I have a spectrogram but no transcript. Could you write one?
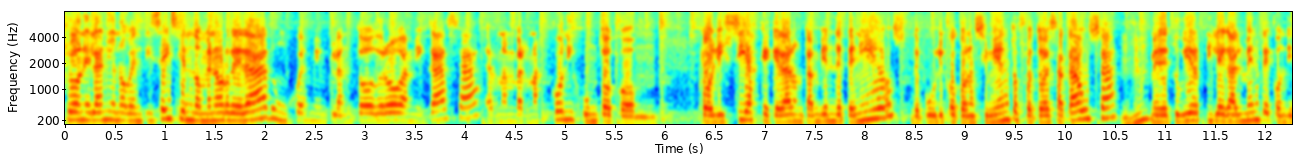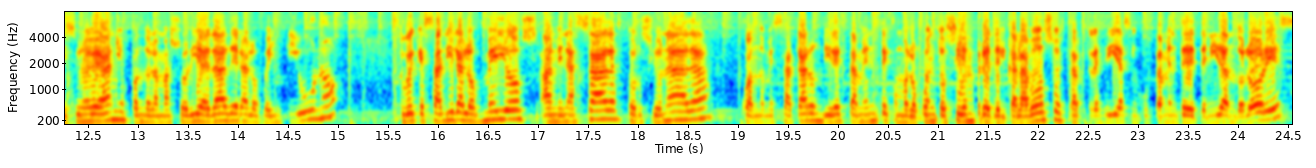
Yo en el año 96, siendo menor de edad, un juez me implantó droga en mi casa, Hernán Bernasconi, junto con policías que quedaron también detenidos, de público conocimiento, fue toda esa causa. Me detuvieron ilegalmente con 19 años, cuando la mayoría de edad era los 21 Tuve que salir a los medios amenazada, extorsionada, cuando me sacaron directamente, como lo cuento siempre, del calabozo, estar tres días injustamente detenida en Dolores.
